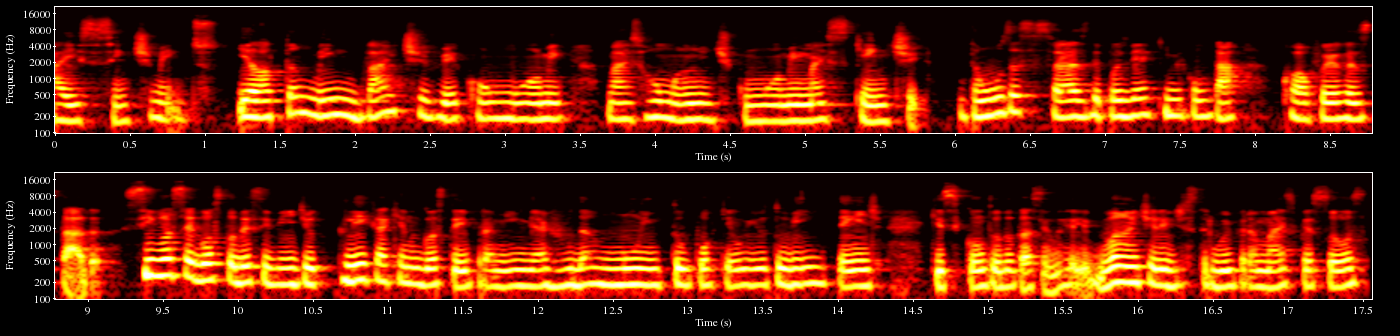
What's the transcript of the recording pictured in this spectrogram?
a esses sentimentos. E ela também vai te ver como um homem mais romântico, um homem mais quente, então usa essas frases, depois vem aqui me contar qual foi o resultado. Se você gostou desse vídeo, clica aqui no gostei para mim, me ajuda muito, porque o YouTube entende que esse conteúdo está sendo relevante, ele distribui para mais pessoas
